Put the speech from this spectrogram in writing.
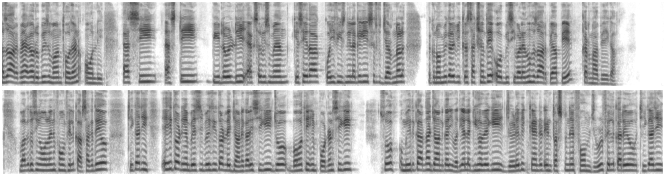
1000 ਰੁਪਏ ਹੈਗਾ rupees 1000 only SC ST PWD ex serviceman ਕਿਸੇ ਦਾ ਕੋਈ ਫੀਸ ਨਹੀਂ ਲੱਗੇਗੀ, ਸਿਰਫ ਜਰਨਲ ਇਕਨੋਮਿਕਲ ਵੀਕਰ ਸੈਕਸ਼ਨ ਤੇ ਓਬੀਸੀ ਵਾਲਿਆਂ ਨੂੰ 1000 ਰੁਪਿਆ ਪੇ ਕਰਨਾ ਪਏਗਾ। ਬਾਕੀ ਤੁਸੀਂ ਆਨਲਾਈਨ ਫਾਰਮ ਫਿਲ ਕਰ ਸਕਦੇ ਹੋ। ਠੀਕ ਹੈ ਜੀ? ਇਹੀ ਤੁਹਾਡੀਆਂ ਬੇਸਿਕ ਬੇਸਿਕ ਤੁਹਾਡੇ ਲਈ ਜਾਣਕਾਰੀ ਸੀਗੀ, ਜੋ ਬਹੁਤ ਹੀ ਇੰਪੋਰਟੈਂਟ ਸੀਗੀ। ਸੋ ਉਮੀਦ ਕਰਦਾ ਜਾਣਕਾਰੀ ਵਧੀਆ ਲੱਗੀ ਹੋਵੇਗੀ। ਜਿਹੜੇ ਵੀ ਕੈਂਡੀਡੇਟ ਇੰਟਰਸਟ ਨੇ ਫਾਰਮ ਜ਼ਰੂਰ ਫਿਲ ਕਰਿਓ। ਠੀਕ ਹੈ ਜੀ?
